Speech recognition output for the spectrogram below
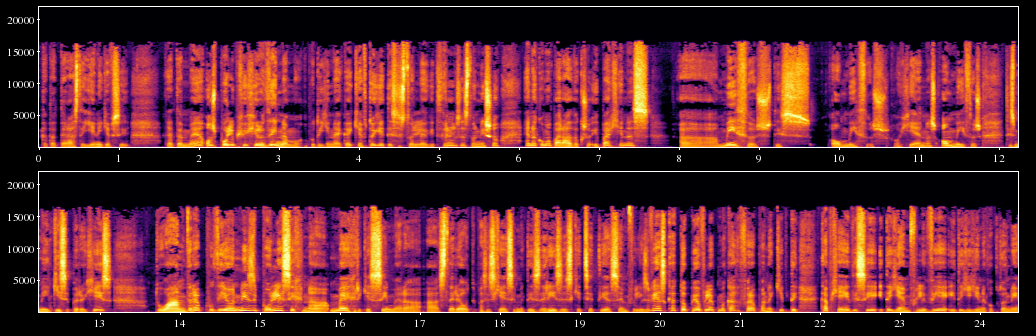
κατά τεράστια γενίκευση, κατά με, ως πολύ πιο χειροδύναμο από τη γυναίκα. Και αυτό γιατί σας το λέω, γιατί θέλω να σας τονίσω ένα ακόμα παράδοξο. Υπάρχει ένας μύθος της ο μύθος, όχι ένας, ο μύθος της μυϊκής υπεροχής, του άνδρα που διονύζει πολύ συχνά μέχρι και σήμερα α, στερεότυπα σε σχέση με τις ρίζες και τις αιτίες έμφυλης βίας, κάτι το οποίο βλέπουμε κάθε φορά που ανακύπτει κάποια είδηση είτε για έμφυλη βία είτε για γυναικοκτονία.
